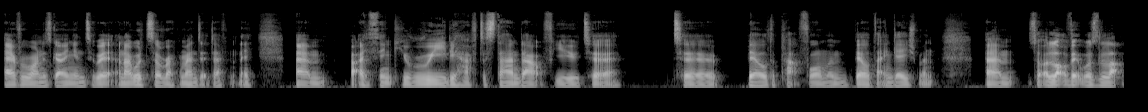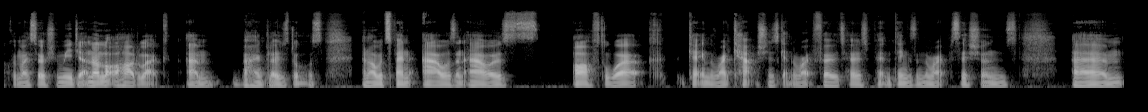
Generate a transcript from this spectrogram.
everyone is going into it, and I would still recommend it definitely. Um, but I think you really have to stand out for you to to build a platform and build that engagement. Um, so a lot of it was luck with my social media and a lot of hard work um, behind closed doors. And I would spend hours and hours after work getting the right captions, getting the right photos, putting things in the right positions, um,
